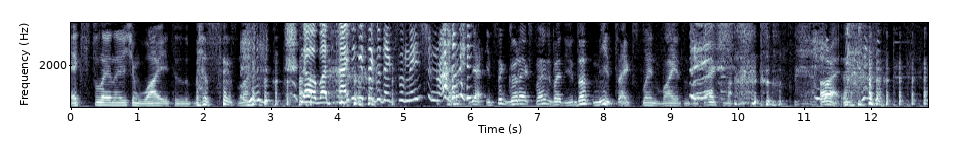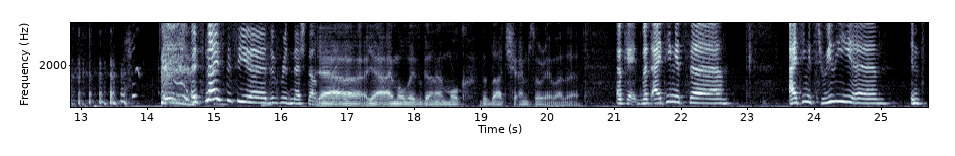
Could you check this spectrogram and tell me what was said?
explanation why it is the best sex life. No, but I think it's a good explanation, right? yeah, it's a good explanation, but you don't need to explain why it's the sex life. All right. it's nice to see uh, different nationalities. Yeah, uh, yeah. I'm always gonna mock the Dutch. I'm sorry about that. Okay, but I think it's uh, I think it's really um, imp-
